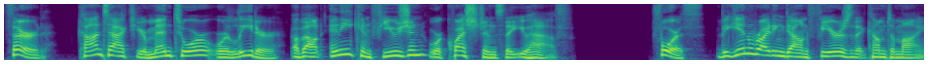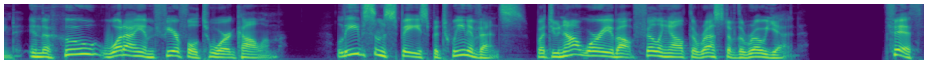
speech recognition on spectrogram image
Third, contact your mentor or leader about any confusion or questions that you have. Fourth, begin writing down fears that come to mind in the Who, What I Am Fearful Toward column. Leave some space between events, but do not worry about filling out the rest of the row yet. Fifth,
